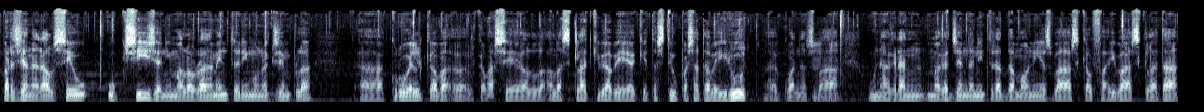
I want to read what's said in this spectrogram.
per generar el seu oxigen i malauradament tenim un exemple eh, cruel que va, eh, que va ser el- l'esclat que hi va haver aquest estiu passat a Beirut, eh, quan es va, una gran magatzem de nitrat d'amoni es va escalfar i va esclatar.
